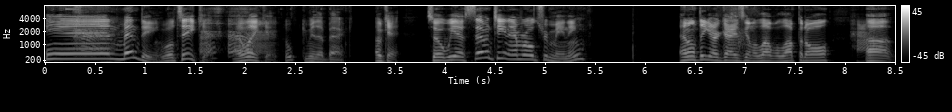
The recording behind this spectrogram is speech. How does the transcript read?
And mending. We'll take it. I like it. Oh, give me that back. Okay. So we have 17 emeralds remaining. I don't think our guy's going to level up at all. Uh,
